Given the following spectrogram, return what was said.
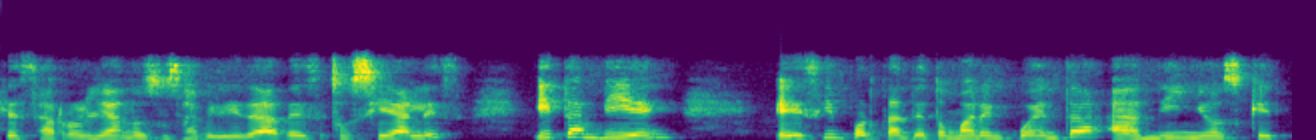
desarrollando sus habilidades sociales y también es importante tomar en cuenta a niños que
